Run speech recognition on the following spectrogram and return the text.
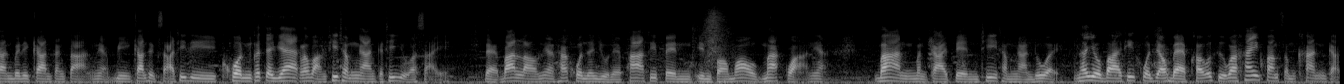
การบริการต่างๆเนี่ยมีการศึกษาที่ดี คนก็จะแยกระหว่างที่ทำงานกับที่อยู่อาศัย แต่บ้านเราเนี่ยถ้าคนยังอยู่ในภาคที่เป็น informal มากกว่าเนี่ยบ้านมันกลายเป็นที่ทำงานด้วย นโยบายที่ควรจะเอาแบบเขาก็คือว่าให้ความสำคัญกับ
